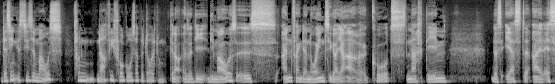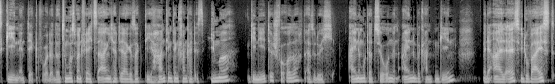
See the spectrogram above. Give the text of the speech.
Und deswegen ist diese Maus von nach wie vor großer Bedeutung. Genau, also die, die Maus ist Anfang der 90er Jahre, kurz nachdem das erste ALS-Gen entdeckt wurde. Dazu muss man vielleicht sagen, ich hatte ja gesagt, die Huntington-Krankheit ist immer genetisch verursacht, also durch eine Mutation in einem bekannten Gen. Bei der ALS, wie du weißt,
